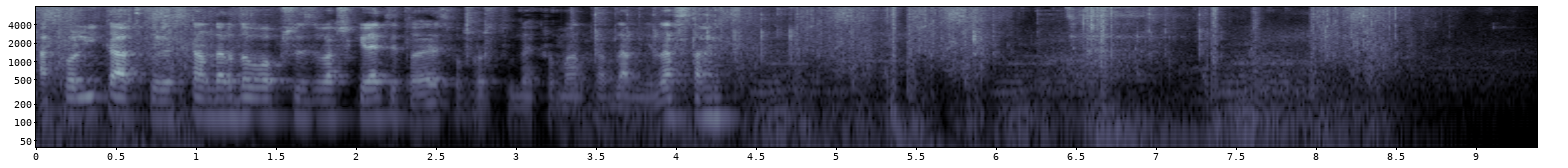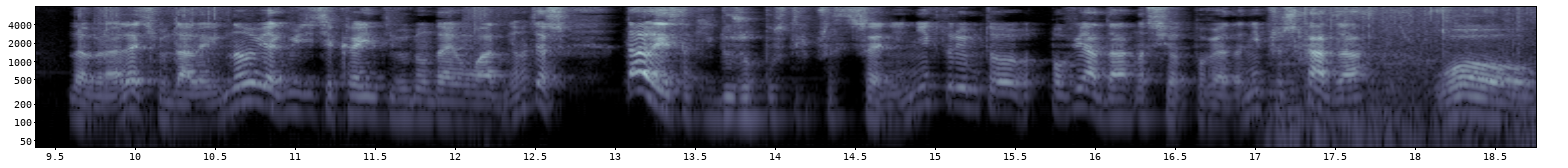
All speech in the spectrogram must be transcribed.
Akolita, który standardowo przyzywa szkielety, to jest po prostu nekromanta dla mnie na start. Dobra, lećmy dalej. No jak widzicie, krainki wyglądają ładnie, chociaż dalej jest takich dużo pustych przestrzeni. Niektórym to odpowiada, znaczy się odpowiada, nie przeszkadza. Wow.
